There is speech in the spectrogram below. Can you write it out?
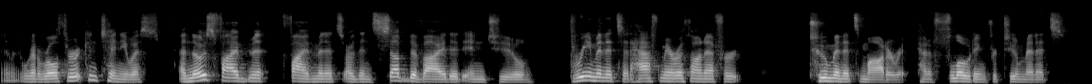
And we're going to roll through it continuous. And those five, mi- five minutes are then subdivided into three minutes at half marathon effort, two minutes moderate, kind of floating for two minutes,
